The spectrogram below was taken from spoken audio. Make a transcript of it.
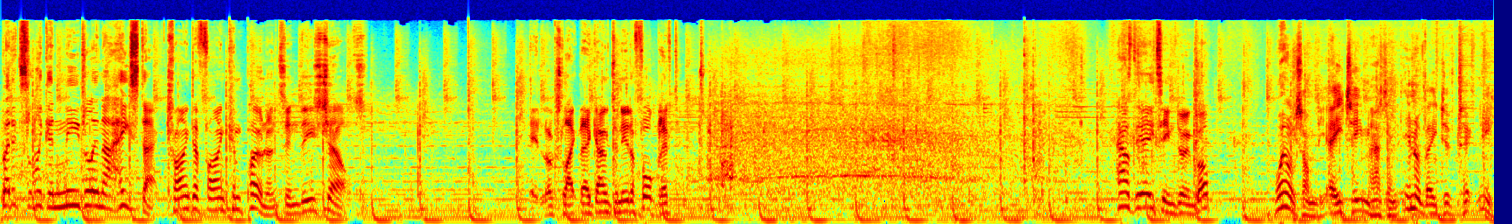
But it's like a needle in a haystack trying to find components in these shelves. It looks like they're going to need a forklift. How's the A-team doing, Bob? Well, Tom, the A-team has an innovative technique.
